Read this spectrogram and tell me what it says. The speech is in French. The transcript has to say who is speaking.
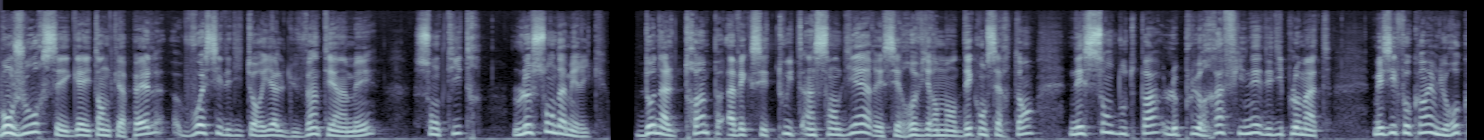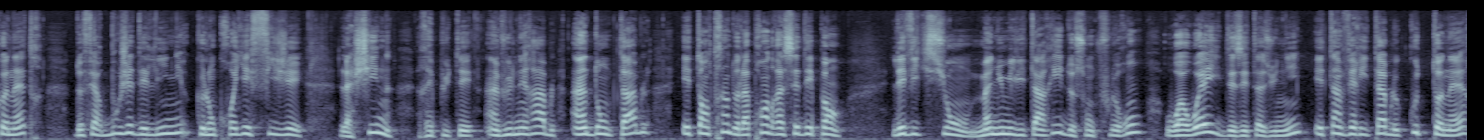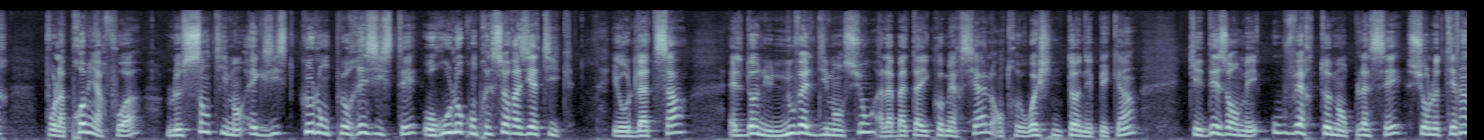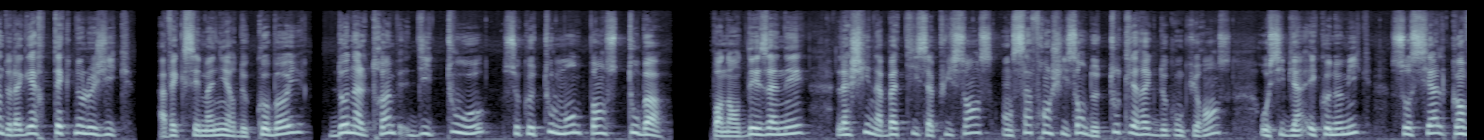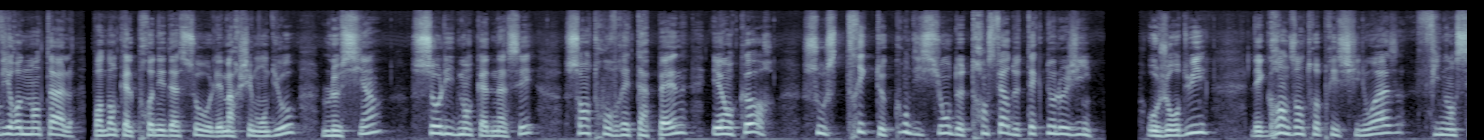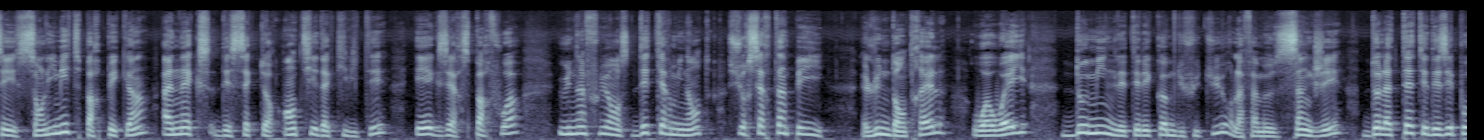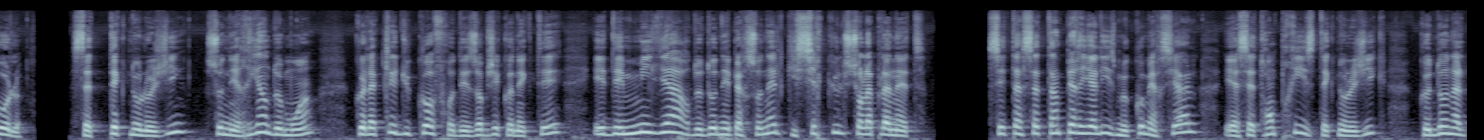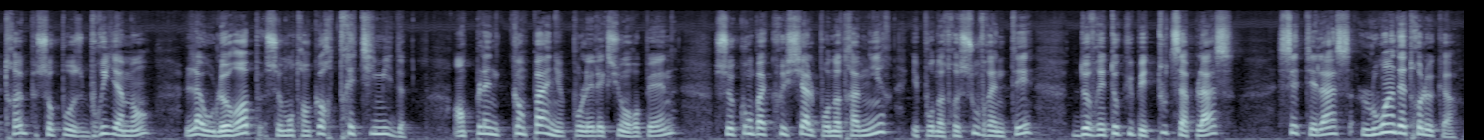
Speaker 1: Bonjour, c'est Gaëtan de Capelle. Voici l'éditorial du 21 mai. Son titre Leçon d'Amérique. Donald Trump, avec ses tweets incendiaires et ses revirements déconcertants, n'est sans doute pas le plus raffiné des diplomates, mais il faut quand même lui reconnaître de faire bouger des lignes que l'on croyait figées. La Chine, réputée invulnérable, indomptable, est en train de la prendre à ses dépens. L'éviction manu militari de son fleuron, Huawei des États-Unis, est un véritable coup de tonnerre pour la première fois, le sentiment existe que l'on peut résister au rouleau compresseur asiatique. Et au-delà de ça, elle donne une nouvelle dimension à la bataille commerciale entre Washington et Pékin, qui est désormais ouvertement placée sur le terrain de la guerre technologique. Avec ses manières de cow-boy, Donald Trump dit tout haut ce que tout le monde pense tout bas. Pendant des années, la Chine a bâti sa puissance en s'affranchissant de toutes les règles de concurrence, aussi bien économiques, sociales qu'environnementales. Pendant qu'elle prenait d'assaut les marchés mondiaux, le sien, solidement cadenassé, s'en trouverait à peine et encore sous strictes conditions de transfert de technologie. Aujourd'hui, les grandes entreprises chinoises, financées sans limite par Pékin, annexent des secteurs entiers d'activité et exercent parfois une influence déterminante sur certains pays. L'une d'entre elles, Huawei, domine les télécoms du futur, la fameuse 5G, de la tête et des épaules. Cette technologie, ce n'est rien de moins que la clé du coffre des objets connectés et des milliards de données personnelles qui circulent sur la planète. C'est à cet impérialisme commercial et à cette emprise technologique que Donald Trump s'oppose bruyamment, là où l'Europe se montre encore très timide. En pleine campagne pour l'élection européenne, ce combat crucial pour notre avenir et pour notre souveraineté devrait occuper toute sa place. C'est hélas loin d'être le cas.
